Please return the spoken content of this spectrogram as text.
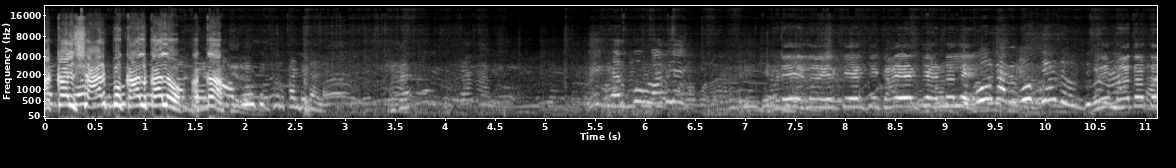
ಅಕ್ಕ ಅಲ್ಲಿ ಶಾರ್ಪ್ ಕಾಲು ಕಾಲು. ಅಕ್ಕ. ಮಾತಾಡ್ತಾ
